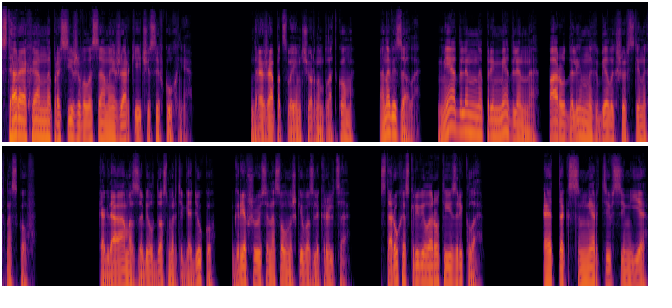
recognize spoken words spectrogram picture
Старая Ханна просиживала самые жаркие часы в кухне. Дрожа под своим черным платком, она вязала, медленно-примедленно, пару длинных белых шерстяных носков. Когда Амос забил до смерти гадюку, гревшуюся на солнышке возле крыльца. Старуха скривила рот и изрекла. «Это к смерти в семье».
